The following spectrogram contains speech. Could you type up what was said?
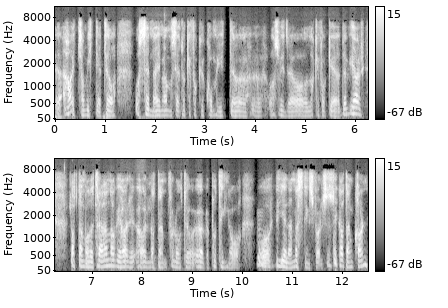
jeg har ikke samvittighet til å, å sende hjem og si at dere får ikke komme hit og osv. Vi har latt dem både trene og vi har, har, latt dem få lov til å øve på ting og, og gi dem mestringsfølelse, slik at de kan.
